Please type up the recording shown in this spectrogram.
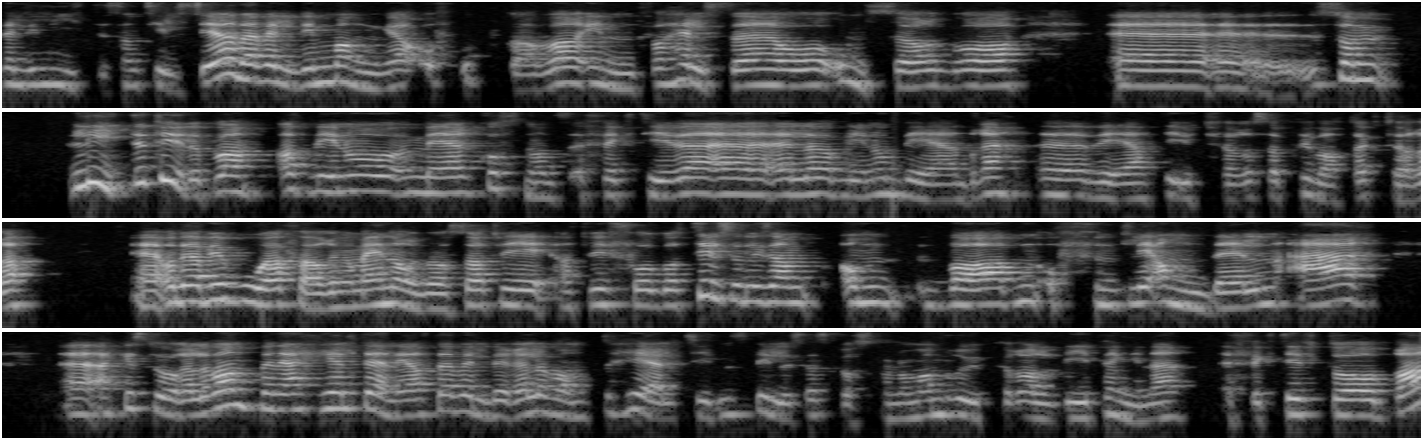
veldig lite som tilsier. Det er veldig mange oppgaver innenfor helse og omsorg og, eh, som lite tyder på at blir noe mer kostnadseffektive eh, eller blir noe bedre eh, ved at de utføres av private aktører. Eh, og Det har vi jo gode erfaringer med i Norge også, at vi, at vi får godt til. Så liksom, om hva den offentlige andelen er, eh, er ikke så relevant. Men jeg er helt enig i at det er veldig relevant å hele tiden stille seg spørsmål om man bruker alle de pengene effektivt og bra.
